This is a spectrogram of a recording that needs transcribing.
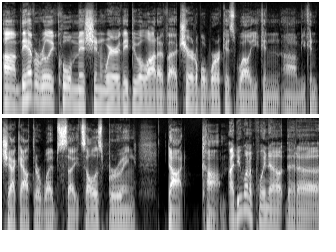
um, they have a really cool mission where they do a lot of uh, charitable work as well you can um, you can check out their website solacebrewing.com I do want to point out that uh,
